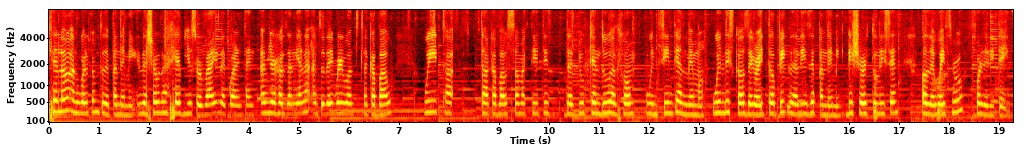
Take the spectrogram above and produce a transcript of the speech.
Hello and welcome to the pandemic, the show that helped you survive the quarantine. I'm your host Daniela, and today we're going to talk about we ta- talk about some activities that you can do at home with Cynthia and Memo. We'll discuss the great topic that is the pandemic. Be sure to listen all the way through for the details.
